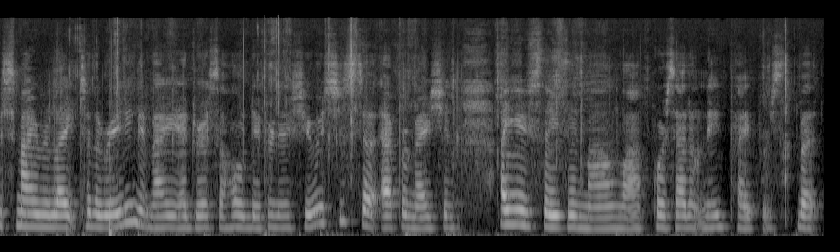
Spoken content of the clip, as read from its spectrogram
This may relate to the reading. It may address a whole different issue. It's just an affirmation. I use these in my own life. Of course, I don't need papers but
